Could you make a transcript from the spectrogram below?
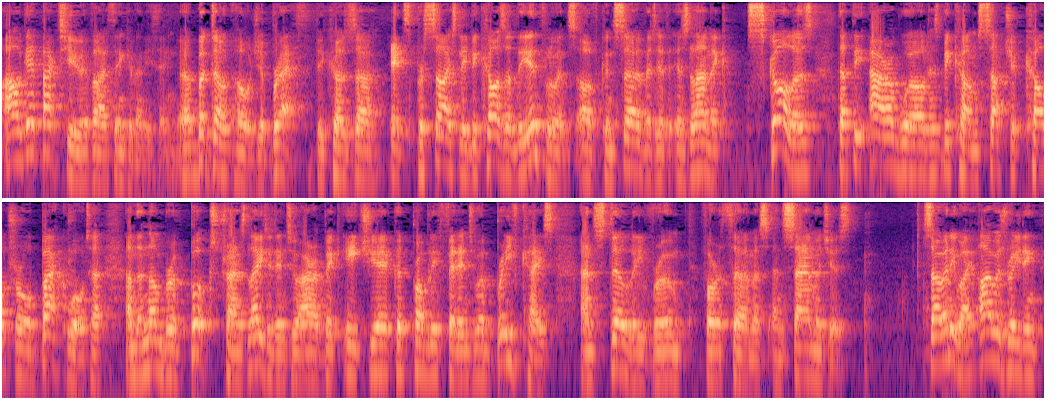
I'll get back to you if I think of anything, uh, but don't hold your breath, because uh, it's precisely because of the influence of conservative Islamic scholars that the Arab world has become such a cultural backwater, and the number of books translated into Arabic each year could probably fit into a briefcase and still leave room for a thermos and sandwiches. So, anyway, I was reading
